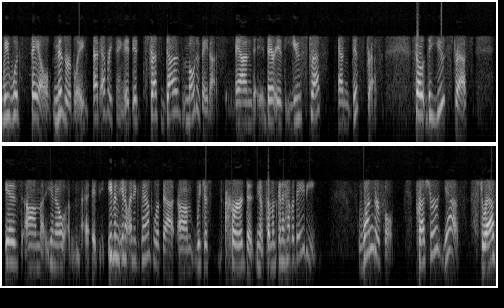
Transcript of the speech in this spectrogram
we would fail miserably at everything. It, it, stress does motivate us, and there is eustress and distress. So the use stress is, um, you know, even you know an example of that. Um, we just heard that you know someone's going to have a baby. Wonderful. Pressure, yes. Stress,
